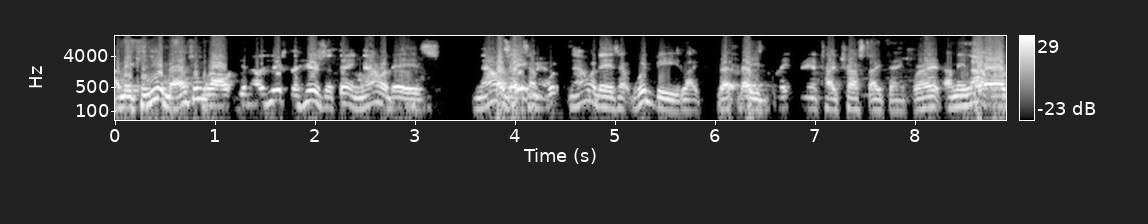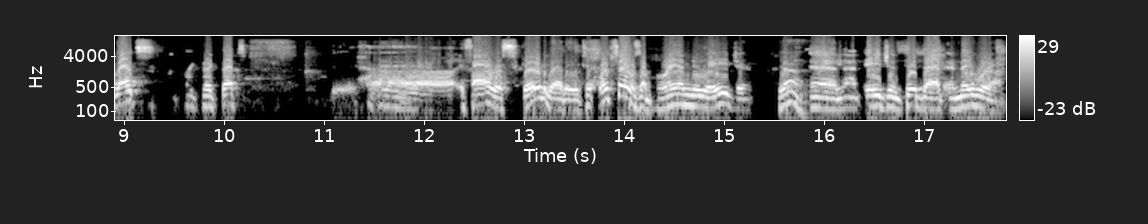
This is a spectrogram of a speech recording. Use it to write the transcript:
I mean, can you imagine? Well, you know, here's the here's the thing. Nowadays, nowadays, that would, nowadays that would be like That- that's- blatant antitrust. I think, right? I mean, not Oh, that's like, like that's. Uh, if I was scared of that agent, let's say I was a brand new agent yeah, and that agent did that and they were a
